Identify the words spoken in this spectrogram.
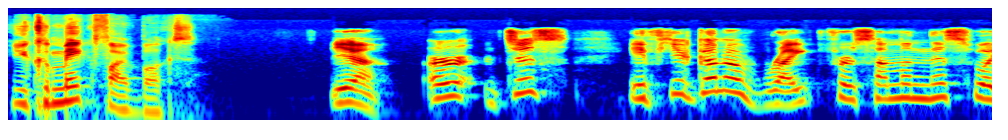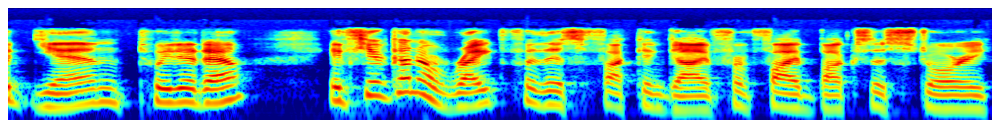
you can make five bucks. Yeah. Or just if you're gonna write for someone, this is what Yan tweeted out. If you're gonna write for this fucking guy for five bucks a story,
